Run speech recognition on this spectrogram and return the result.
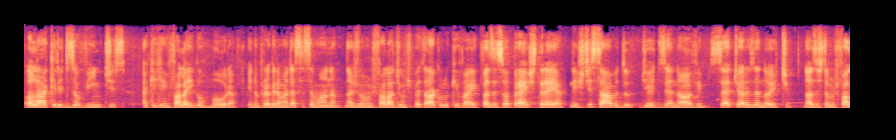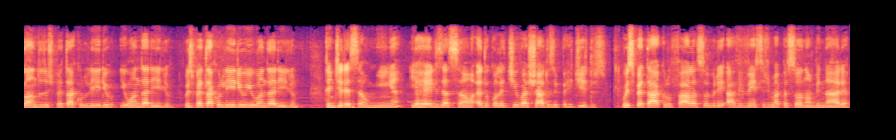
Olá, queridos ouvintes. Aqui quem fala é Igor Moura e no programa dessa semana nós vamos falar de um espetáculo que vai fazer sua pré-estreia neste sábado, dia 19, 7 horas da noite. Nós estamos falando do espetáculo Lírio e o Andarilho. O espetáculo Lírio e o Andarilho tem direção minha e a realização é do coletivo Achados e Perdidos. O espetáculo fala sobre a vivência de uma pessoa não binária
